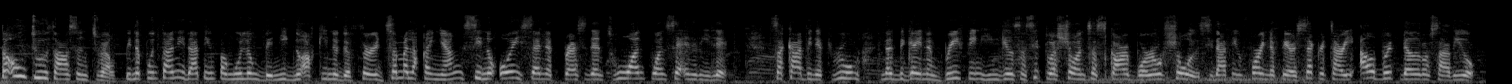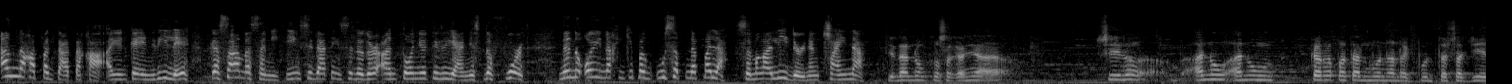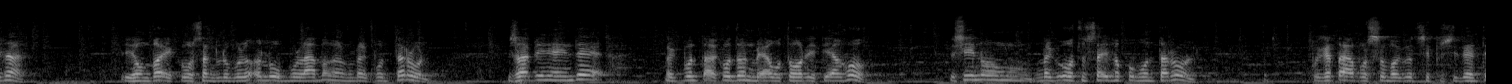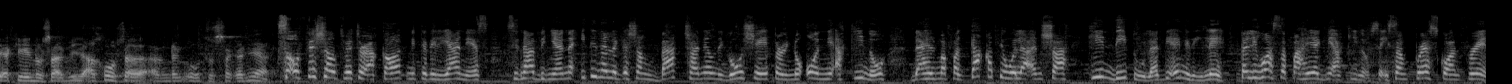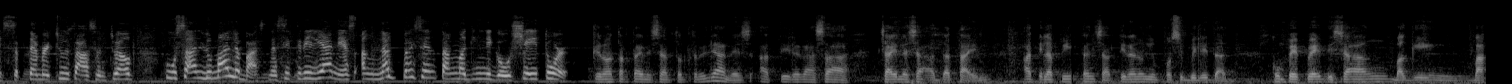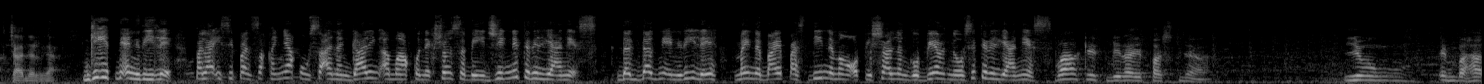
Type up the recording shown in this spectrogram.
Taong 2012, pinapunta ni dating Pangulong Benigno Aquino III sa Malacanang si Nooy Senate President Juan Ponce Enrile. Sa cabinet room, nagbigay ng briefing hinggil sa sitwasyon sa Scarborough Shoal si dating Foreign Affairs Secretary Albert Del Rosario. Ang nakapagtataka ayon kay Enrile, kasama sa meeting si dating Senador Antonio Trillanes IV na nooy nakikipag-usap na pala sa mga leader ng China. Tinanong ko sa kanya, sino, anong, anong karapatan mo na nagpunta sa China? Yung ba, ikusang loob mo lamang ang nagpunta ron? Sabi niya, hindi. Nagpunta ako doon, may authority ako. Sinong nag-utos sa inyo pumunta ron? Pagkatapos sumagot si Presidente Aquino, sabi niya, ako sa, ang nag-utos sa kanya. Sa official Twitter account ni Trillanes, sinabi niya na itinalaga siyang back-channel negotiator noon ni Aquino dahil mapagkakatiwalaan siya hindi tulad ni Enrile. Taliwa sa pahayag ni Aquino sa isang press conference September 2012 kung saan lumalabas na si Trillanes ang nagpresentang maging negotiator. kinontak tayo ni Senator Trillanes at tila nasa China siya at that time at nilapitan siya, tinanong yung posibilidad kung pe- pwede siyang maging back channel nga. Giit ni Enrile, palaisipan sa kanya kung saan nanggaling ang mga koneksyon sa Beijing ni Trillanes. Dagdag ni Enrile, may nabypass din ng mga opisyal ng gobyerno si Trillanes. Bakit binaypas niya yung embahada?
